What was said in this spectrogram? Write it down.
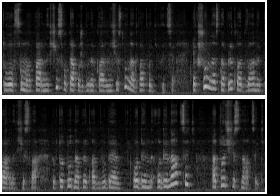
то сума парних чисел також буде парне число на 2 поділиться. Якщо в нас, наприклад, два непарних числа, тобто тут, наприклад, буде 1, 11, а тут 16.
